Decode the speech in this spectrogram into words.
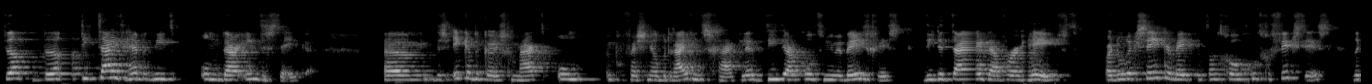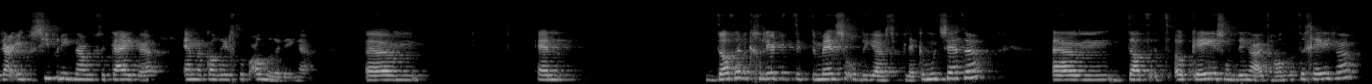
Dat, dat, die tijd heb ik niet om daarin te steken. Ehm, dus ik heb de keuze gemaakt om een professioneel bedrijf in te schakelen die daar continu mee bezig is, die de tijd daarvoor heeft, waardoor ik zeker weet dat dat gewoon goed gefixt is, dat ik daar in principe niet naar hoef te kijken en me kan richten op andere dingen. Ehm, en dat heb ik geleerd dat ik de mensen op de juiste plekken moet zetten. Ehm, dat het oké is om dingen uit handen te geven.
